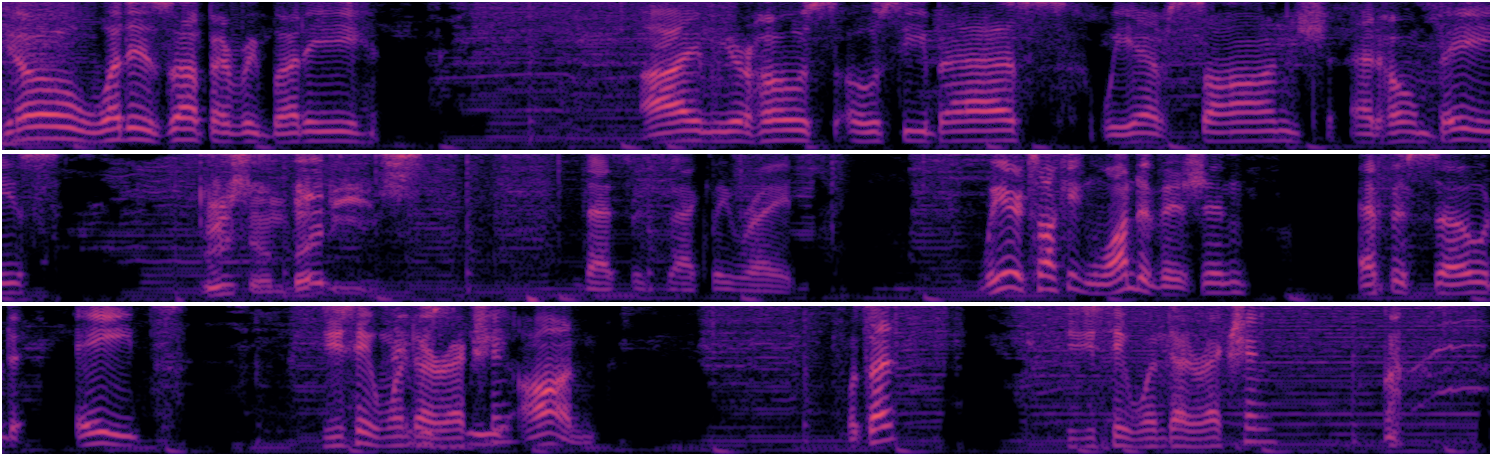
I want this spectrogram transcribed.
Yo, what is up, everybody? I'm your host, Osebass. We have Sanj at home base. Brewsome Buddies. That's exactly right. We are talking WandaVision, episode eight. Did you say One previously Direction? On. What's that? Did you say One Direction?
